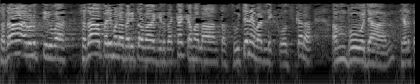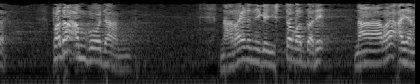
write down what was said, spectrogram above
ಸದಾ ಅರಳುತ್ತಿರುವ, ಸದಾ ಪರಿಮಳ ಭರಿತವಾಗಿರತಕ್ಕ ಕಮಲ ಅಂತ ಸೂಚನೆ ಮಾಡಲಿಕ್ಕೋಸ್ಕರ ಅಂಬೋಜ ಅಂತ ಹೇಳ್ತಾರೆ. ಪದ ಅಂಬೋಜ ಅಂತ. ನಾರಾಯಣನಿಗೆ ಇಷ್ಟವಾದ್ದು ಅದೇ. ನಾರಾಯಣ.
